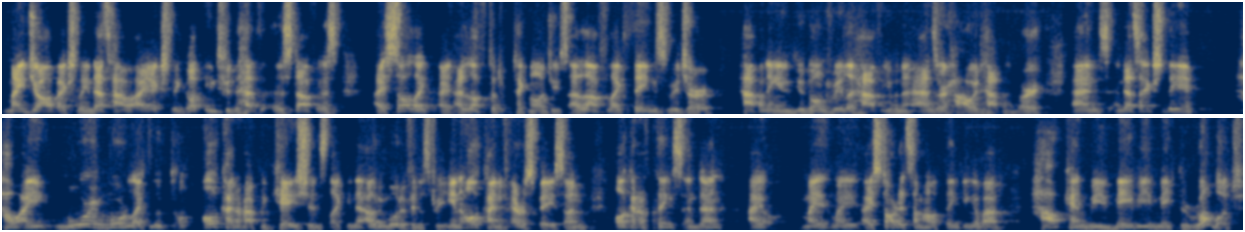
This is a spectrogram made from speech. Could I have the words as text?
my job actually, and that's how I actually got into that uh, stuff. Is I saw like I, I love t- technologies. I love like things which are happening and you don't really have even an answer how it happened, right? And and that's actually how I more and more like looked on all kind of applications, like in the automotive industry, in all kind of aerospace, and all kind of things. And then I my my I started somehow thinking about how can we maybe make the robot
